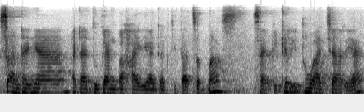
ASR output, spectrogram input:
seandainya ada dugaan bahaya dan kita cemas, saya pikir itu wajar ya.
